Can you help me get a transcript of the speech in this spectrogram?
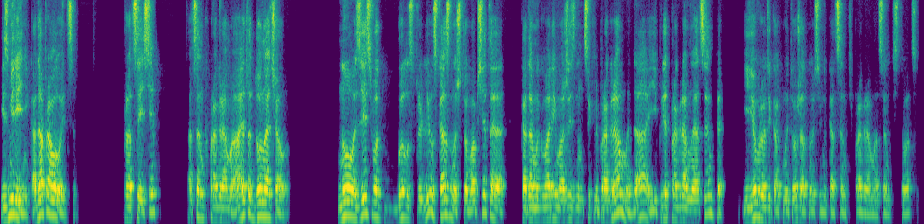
измерение. Когда проводится? В процессе оценка программы, а это до начала. Но здесь вот было справедливо сказано, что вообще-то, когда мы говорим о жизненном цикле программы, да, и предпрограммная оценка, ее вроде как мы тоже относим к оценке программы, оценке ситуации.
